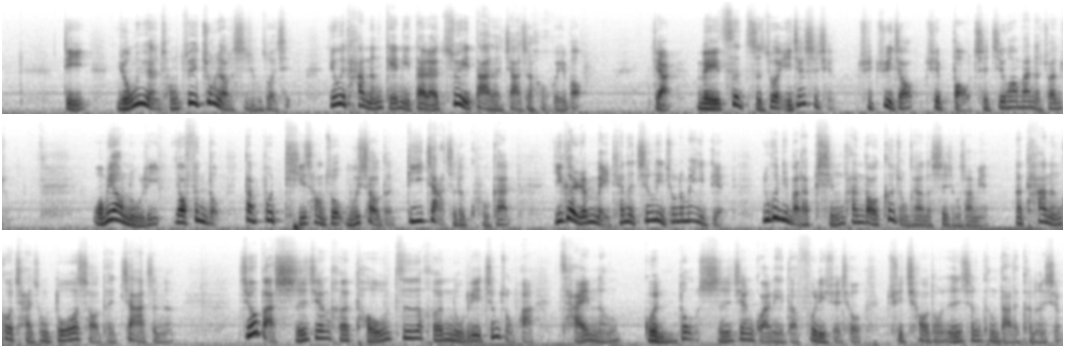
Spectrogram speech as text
第一，永远从最重要的事情做起，因为它能给你带来最大的价值和回报。第二，每次只做一件事情，去聚焦，去保持激光般的专注。我们要努力，要奋斗，但不提倡做无效的、低价值的苦干。一个人每天的精力就那么一点，如果你把它平摊到各种各样的事情上面，那它能够产生多少的价值呢？只有把时间和投资和努力精准化，才能滚动时间管理的复利雪球，去撬动人生更大的可能性。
